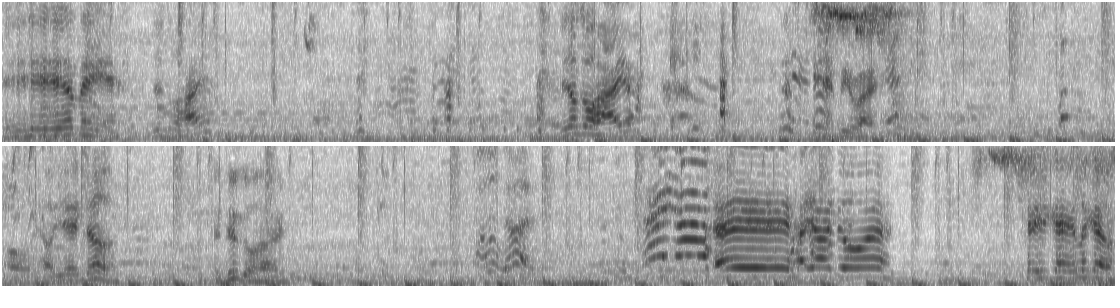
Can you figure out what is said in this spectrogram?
Yeah, man. Just go higher. You don't go higher? this can't be right. Oh, oh yeah, it does. It do go higher. Oh, it does. Hey, how y'all doing? KD Gang, look at them.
